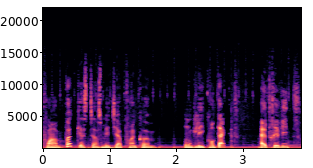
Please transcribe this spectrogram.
www.podcastersmedia.com. Onglet Contact. À très vite.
